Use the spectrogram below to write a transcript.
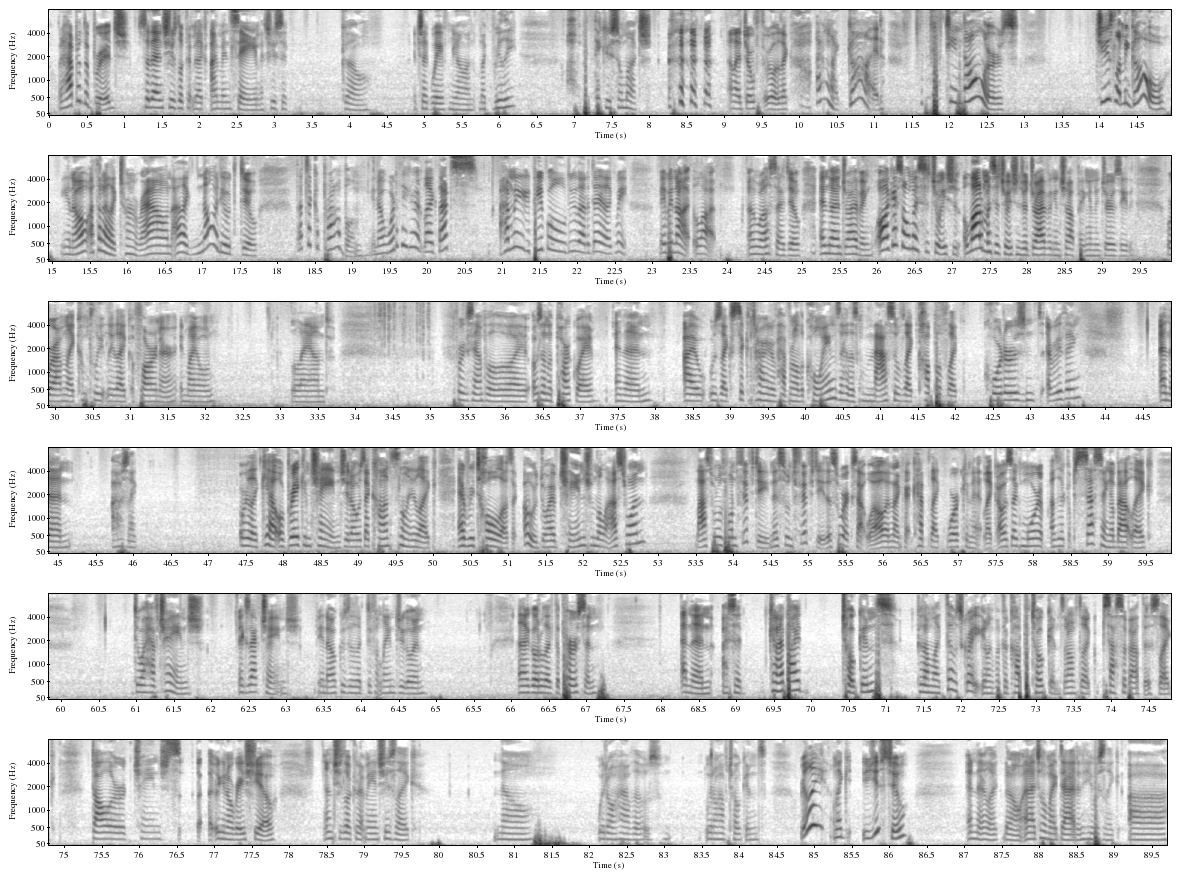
What happened at the bridge? So then she was looking at me like I'm insane, and she's like, "Go," and she like waved me on. I'm like, "Really? Oh, thank you so much." and I drove through. I was like, "Oh my god, fifteen dollars." Jeez, let me go. You know, I thought I like turn around. I like no idea what to do. That's like a problem. You know, what are they like? That's how many people do that a day like me? Maybe not a lot. And what else did I do? And then driving. Well, I guess all my situations, a lot of my situations are driving and shopping in New Jersey, where I'm like completely like a foreigner in my own land. For example, I, I was on the Parkway, and then I was like sick and tired of having all the coins. I had this massive like cup of like quarters and everything, and then I was like, or like yeah, or break and change. You know, it was like constantly like every toll. I was like, oh, do I have change from the last one? Last one was 150, and this one's 50. This works out well, and like I kept like working it. Like I was like more, I was like obsessing about like, do I have change, exact change? You know, because there's like different lanes you go in. And I go to like the person, and then I said, "Can I buy tokens?" Because I'm like, that was great. You know, like a cup of tokens. And I don't have to like obsess about this like dollar change, uh, you know, ratio. And she's looking at me and she's like, "No, we don't have those. We don't have tokens." Really? I'm like, "You used to." And they're like, "No." And I told my dad, and he was like, "Uh,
